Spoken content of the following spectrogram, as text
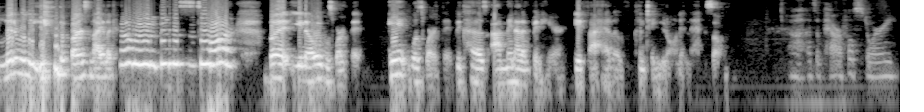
literally the first night like how am i going to do this? Is too hard. But you know it was worth it. It was worth it because i may not have been here if i had have continued on in that so. Oh, that's a powerful story.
